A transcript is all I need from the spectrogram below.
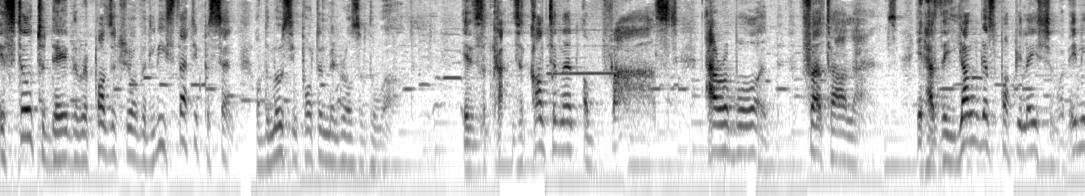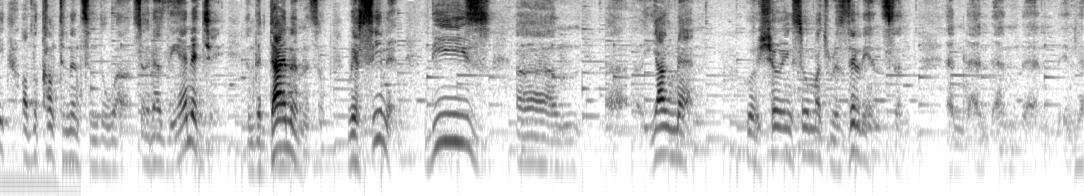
is still today the repository of at least 30% of the most important minerals of the world. It is a, it's a continent of vast, arable, and fertile lands. It has the youngest population of any of the continents in the world. So it has the energy and the dynamism. We have seen it. These um, uh, young men who are showing so much resilience and, and, and, and, and uh,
